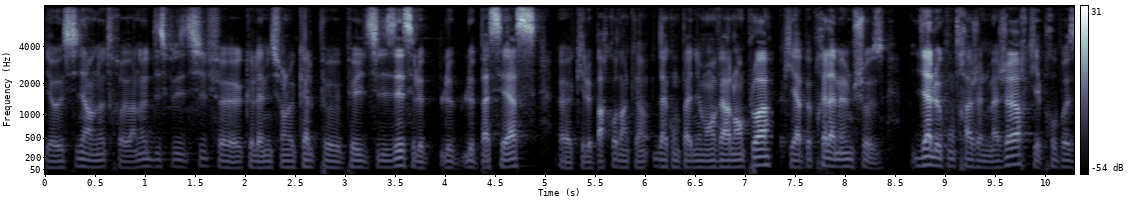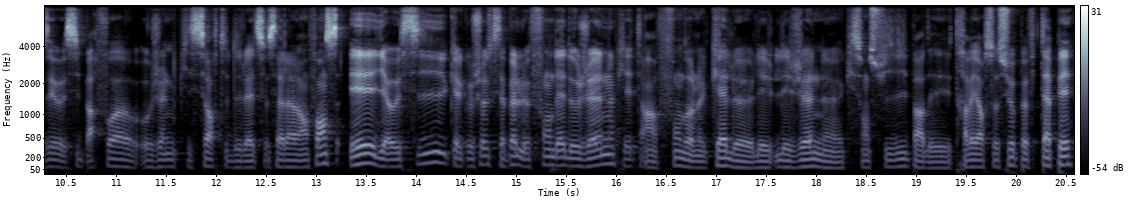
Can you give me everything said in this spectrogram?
Il y a aussi un autre, dispositif euh, que la mission locale peut, utiliser, c'est le, le, PACEAS, qui est le parcours d'accompagnement vers l'emploi, qui est à peu près la même chose. Il y a le contrat jeune majeur qui est proposé aussi parfois aux jeunes qui sortent de l'aide sociale à l'enfance. Et il y a aussi quelque chose qui s'appelle le fonds d'aide aux jeunes, qui est un fonds dans lequel euh, les, jeunes euh, qui sont suivis par des travailleurs sociaux peuvent taper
